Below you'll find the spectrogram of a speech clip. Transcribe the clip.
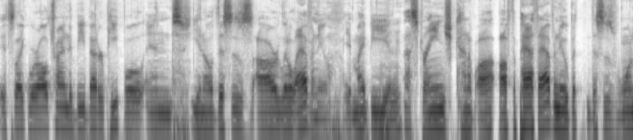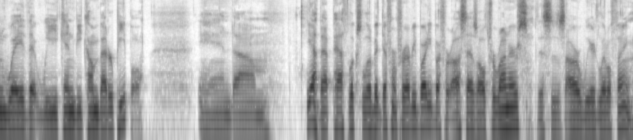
It's like we're all trying to be better people, and you know, this is our little avenue. It might be Mm-hmm. a strange kind of off, off the path avenue, but this is one way that we can become better people. And um, yeah, that path looks a little bit different for everybody, but for us as ultra runners, this is our weird little thing.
